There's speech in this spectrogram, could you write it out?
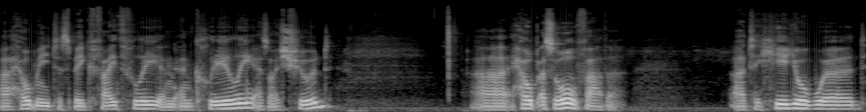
Uh, help me to speak faithfully and, and clearly as I should. Uh, help us all, Father, uh, to hear your word,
